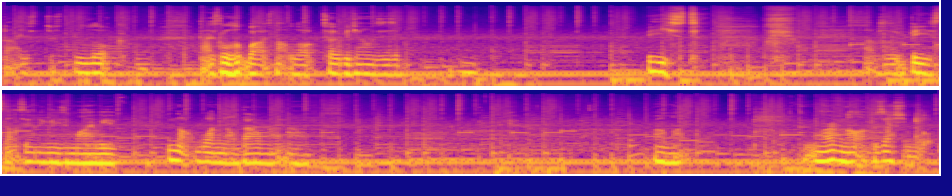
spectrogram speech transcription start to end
That is just luck. That is luck. Well, it's not luck. Toby Jones is a beast. Absolute beast. That's the only reason why we've not 1 0 down right now. Oh my. We're having a lot of possession, but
